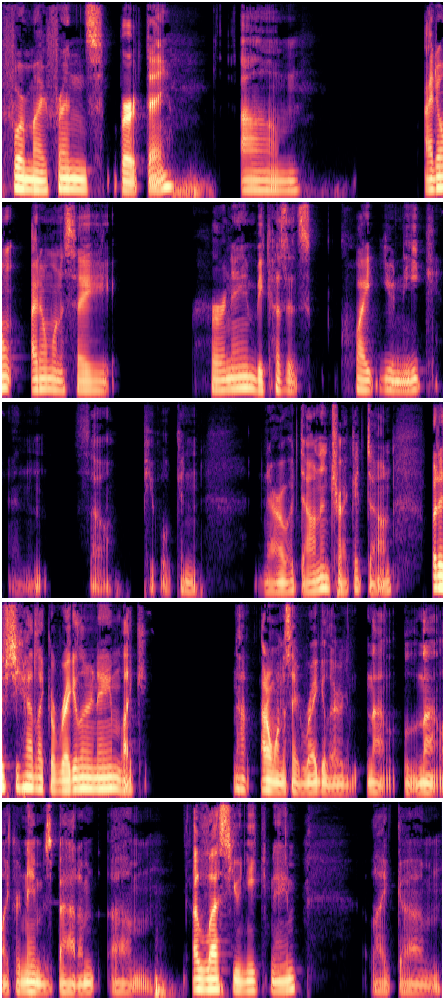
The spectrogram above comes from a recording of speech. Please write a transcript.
for my friend's birthday. Um, I don't I don't want to say her name because it's quite unique, and so people can narrow it down and track it down. But if she had like a regular name, like not I don't want to say regular, not not like her name is bad. I'm um a less unique name, like um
